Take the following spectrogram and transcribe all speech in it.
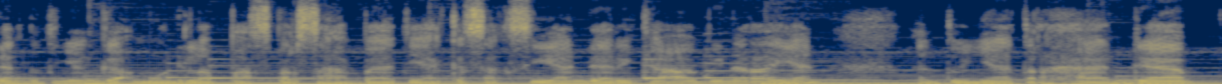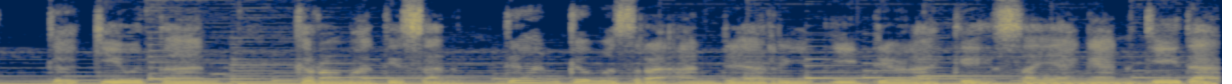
Dan tentunya nggak mau dilepas persahabat ya Kesaksian dari Kak Abinarayan Tentunya terhadap kekiutan, keromantisan, dan kemesraan dari idola kesayangan kita.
